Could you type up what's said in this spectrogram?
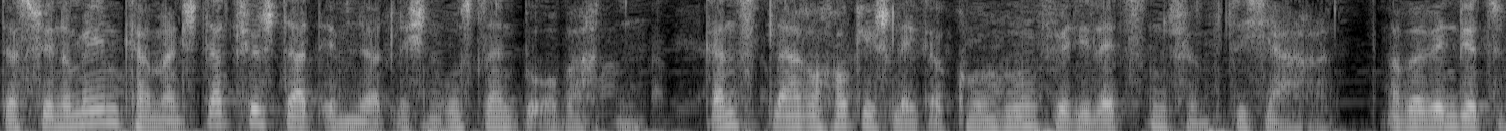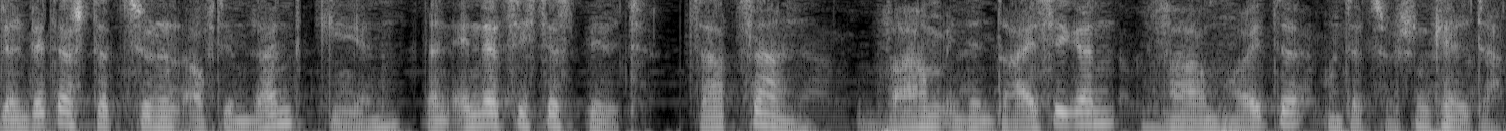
Das Phänomen kann man Stadt für Stadt im nördlichen Russland beobachten. Ganz klare Hockeyschlägerchorung für die letzten 50 Jahre. Aber wenn wir zu den Wetterstationen auf dem Land gehen, dann ändert sich das Bild. Zarzan. Warm in den 30ern, warm heute und dazwischen kälter.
